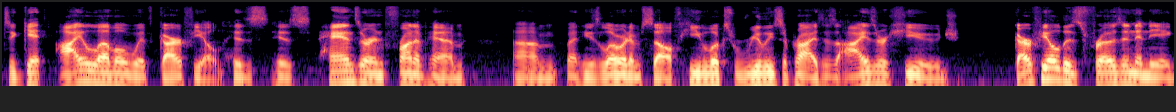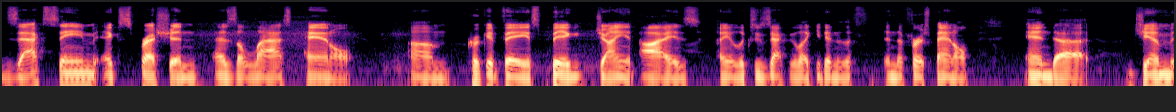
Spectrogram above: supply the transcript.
to get eye level with Garfield. His his hands are in front of him, um, but he's lowered himself. He looks really surprised. His eyes are huge. Garfield is frozen in the exact same expression as the last panel. Um, crooked face, big giant eyes. Uh, He looks exactly like he did in the in the first panel. And uh, Jim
